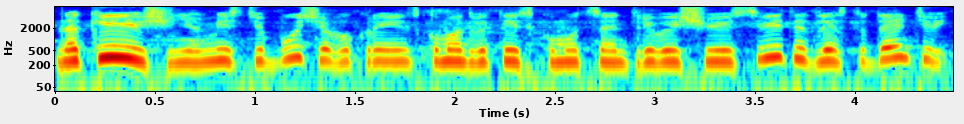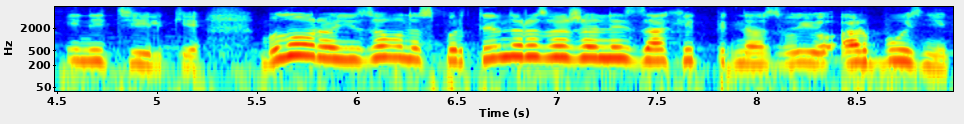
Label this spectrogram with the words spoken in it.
На Київщині в місті Буча в Українському адвентистському центрі вищої освіти для студентів і не тільки було організовано спортивно-розважальний захід під назвою Арбузнік.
